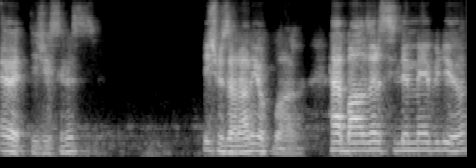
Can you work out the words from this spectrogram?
evet diyeceksiniz. Hiçbir zararı yok bu arada. Ha bazıları silinmeyebiliyor.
